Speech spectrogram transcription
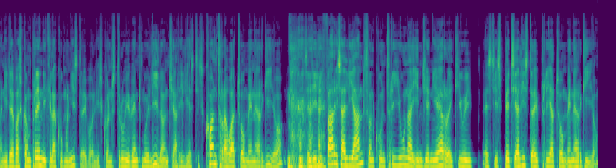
Oni devas compreni che la comunistoi volis construi ventmuelilon, char ili estis contra o atom energio, sed ili faris allianzon cun tri una ingenieroi qui estis specialistoi pri atomenergio.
